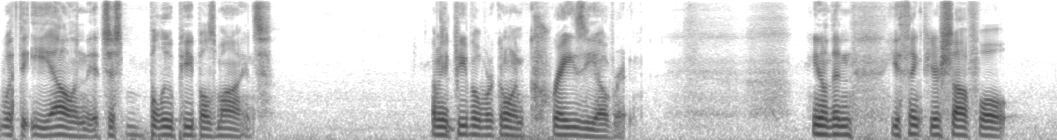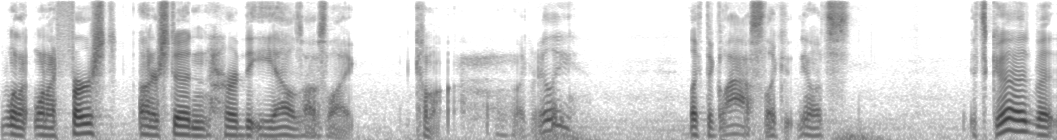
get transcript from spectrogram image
with the EL, and it just blew people's minds. I mean, people were going crazy over it. You know, then you think to yourself, well, when I, when I first understood and heard the ELs, I was like, come on, like really? Like the glass, like you know, it's it's good, but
